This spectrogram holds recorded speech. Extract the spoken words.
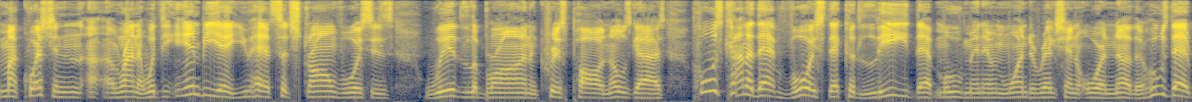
my question uh, around it. With the NBA, you had such strong voices with LeBron and Chris Paul and those guys. Who's kind of that voice that could lead that movement in one direction or another? Who's that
